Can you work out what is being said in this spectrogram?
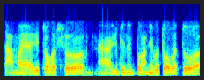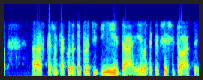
саме від того, що е, людина була не готова до, е, скажімо так, от протидії, да, і от таких всіх ситуацій.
